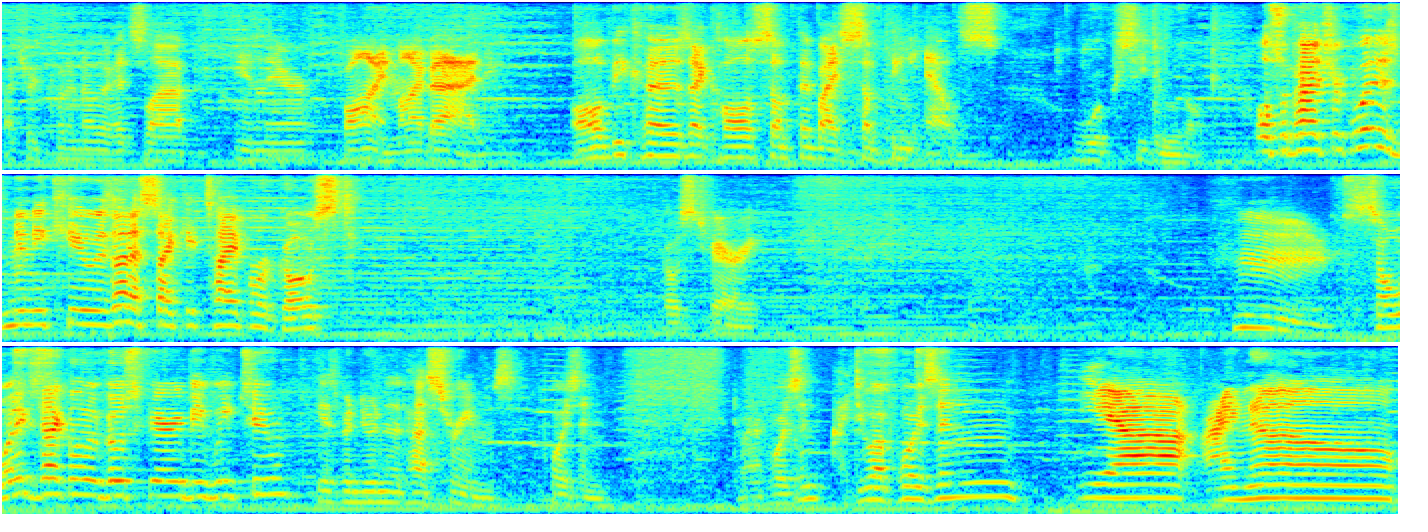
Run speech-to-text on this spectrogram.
Patrick put another head slap in there. Fine, my bad. All because I call something by something else. Whoopsie doodle. Also, Patrick, what is Mimikyu? Is that a psychic type or a ghost? Ghost fairy. Hmm. So what exactly would Ghost Fairy be weak to? He has been doing in the past streams. Poison. Do I have poison? I do have poison. Yeah, I know.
